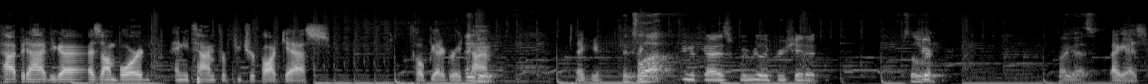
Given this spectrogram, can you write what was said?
happy to have you guys on board anytime for future podcasts hope you had a great thank time you. thank you thanks a lot thanks guys we really appreciate it Absolutely. Sure. Bye, guys. Bye, guys.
